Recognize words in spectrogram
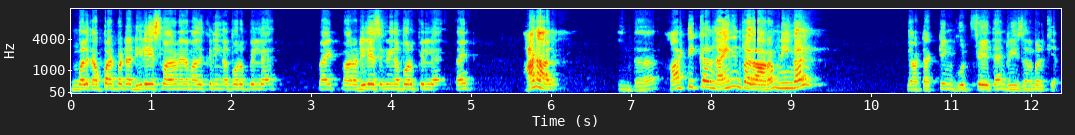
உங்களுக்கு அப்பாற்பட்ட டிலேஸ் வர நேரம் அதுக்கு நீங்கள் பொறுப்பு இல்லை ரைட் வர டிலேஸுக்கு நீங்கள் பொறுப்பு இல்லை ரைட் ஆனால் இந்த ஆர்டிக்கல் நைனின் பிரகாரம் நீங்கள் You are acting good faith and reasonable care.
